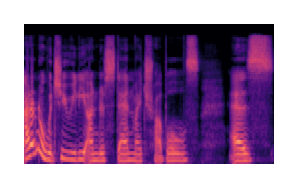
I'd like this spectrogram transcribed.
I don't know, would she really understand my troubles as,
